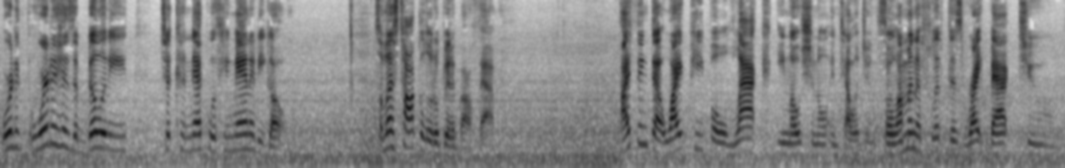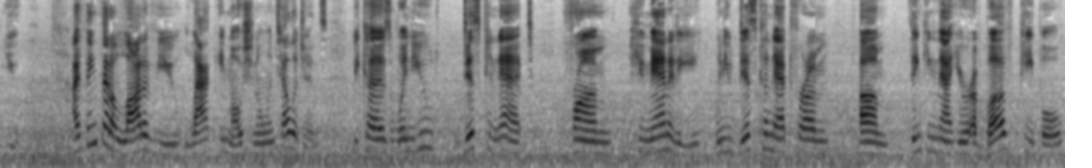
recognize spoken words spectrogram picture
Where did where did his ability to connect with humanity go? So let's talk a little bit about that. I think that white people lack emotional intelligence. So I'm going to flip this right back to you. I think that a lot of you lack emotional intelligence because when you disconnect from humanity, when you disconnect from um, thinking that you're above people,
